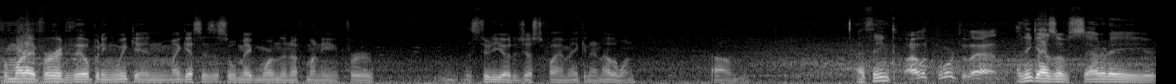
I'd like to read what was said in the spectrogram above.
from what I've heard, the opening weekend, my guess is this will make more than enough money for the studio to justify making another one. Um, I think I look forward to that. I think as of Saturday,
